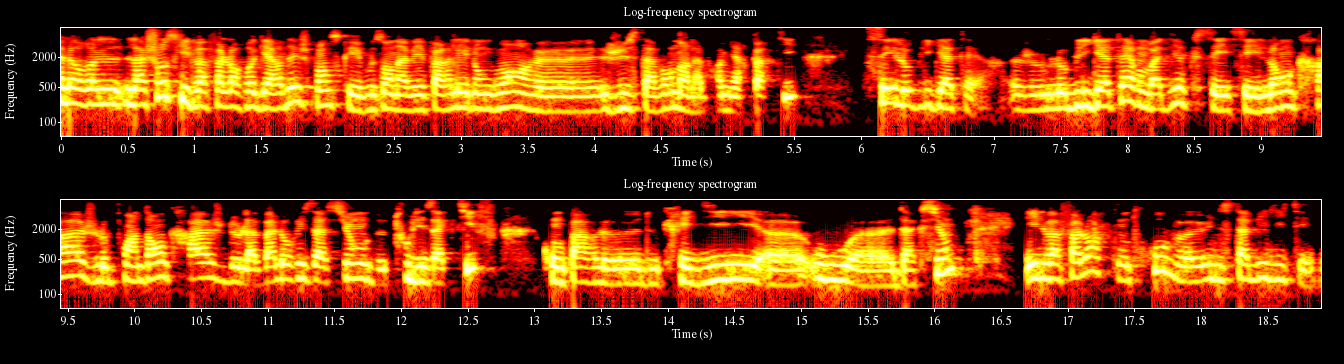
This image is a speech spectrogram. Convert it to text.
alors, la chose qu'il va falloir regarder, je pense que vous en avez parlé longuement juste avant dans la première partie, c'est l'obligataire. L'obligataire, on va dire que c'est l'ancrage, le point d'ancrage de la valorisation de tous les actifs, qu'on parle de crédit euh, ou euh, d'action. Il va falloir qu'on trouve une stabilité.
